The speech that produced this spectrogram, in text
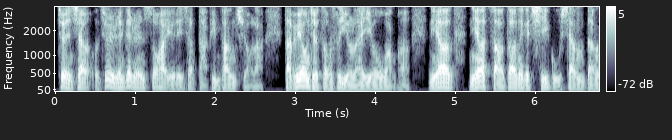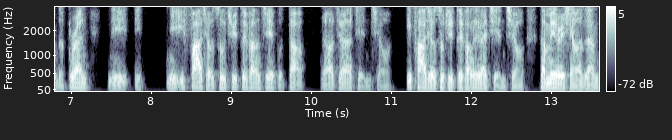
就很像，我觉得人跟人说话有点像打乒乓球啦，打乒乓球总是有来有往，哈，你要你要找到那个旗鼓相当的，不然你你。你一发球出去，对方接不到，然后就要捡球；一发球出去，对方就要捡球。那没有人想要这样，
